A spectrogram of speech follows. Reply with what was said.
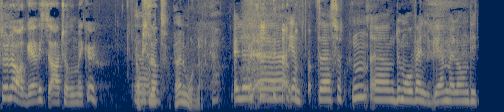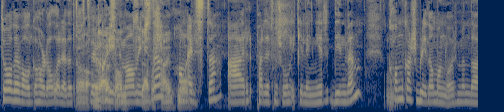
For å lage, hvis du er troublemaker. Absolutt. Ja, eller moren, ja. Eller eh, jente 17. Eh, du må velge mellom de to, og det valget har du allerede tatt Ja, ved å kline sant. med han er yngste. Han eldste er per definisjon ikke lenger din venn. Kan kanskje bli det om mange år, men det,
